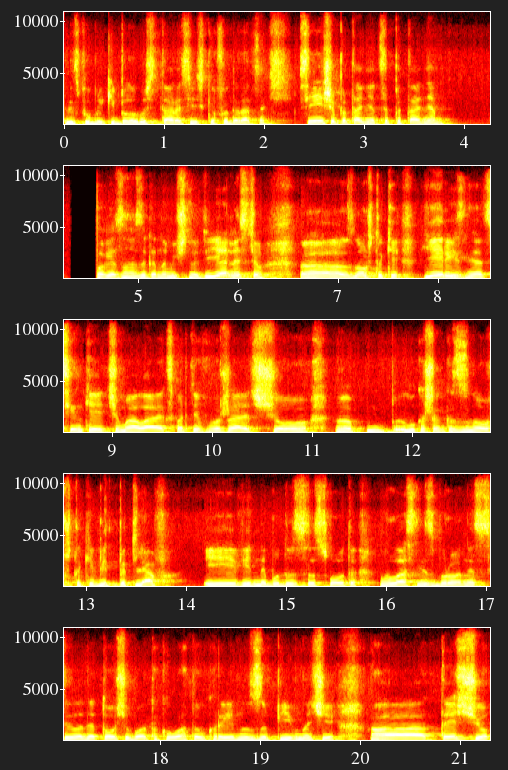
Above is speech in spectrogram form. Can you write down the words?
Республіки Білорусь та Російської Федерації. Всі інші питання це питання. Пов'язане з економічною діяльністю, е, знову ж таки є різні оцінки. Чимало експертів вважають, що е, Лукашенко знову ж таки відпетляв і він не буде застосовувати власні збройні сили для того, щоб атакувати Україну з півночі. А те, що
